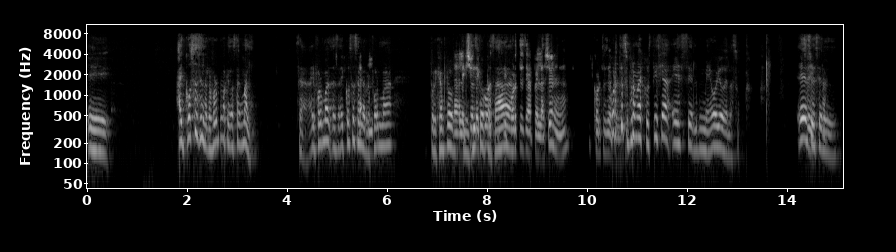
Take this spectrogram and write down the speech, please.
Eh, hay cosas en la reforma que no están mal. O sea, hay formas, hay cosas en la reforma, por ejemplo, la elección de, cortes, pasada, de cortes de apelaciones, ¿no? Cortes de Corte Suprema de Justicia es el meollo del asunto. Ese sí, es claro. el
